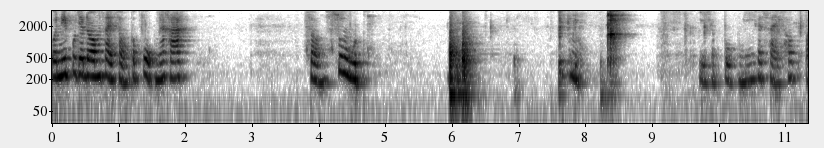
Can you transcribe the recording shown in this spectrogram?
วันนี้ปูจะดองใส่สองกระปุกนะคะสองสูตร อีกกระปุกนี้ก็ใส่เข้าไป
